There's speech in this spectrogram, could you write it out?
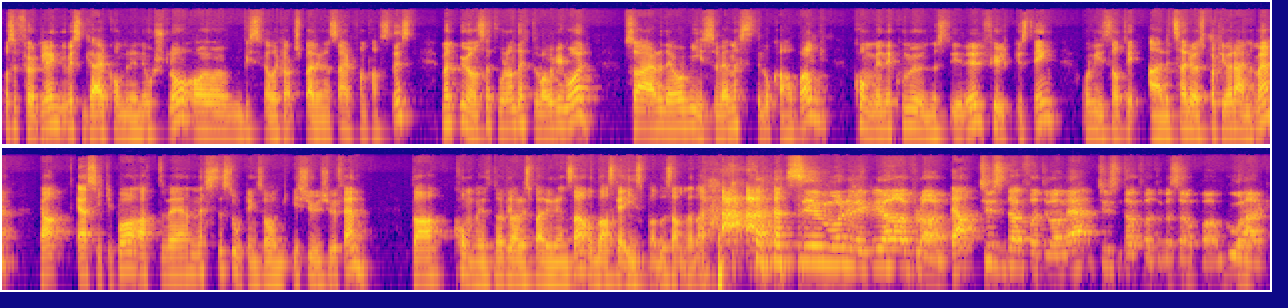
og selvfølgelig hvis Geir kommer inn i Oslo, og hvis vi hadde klart sperregrensa, helt fantastisk. Men uansett hvordan dette valget går, så er det det å vise ved neste lokalvalg, komme inn i kommunestyrer, fylkesting, og vise at vi er et seriøst parti å regne med. Ja, jeg er sikker på at ved neste stortingsvalg i 2025, da kommer vi til å klare sperregrensa, og da skal jeg isbade sammen med deg. Siv Monevik, vi har en plan. Ja, Tusen takk for at du var med. Tusen takk for at dere så på. God helg.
